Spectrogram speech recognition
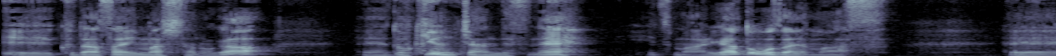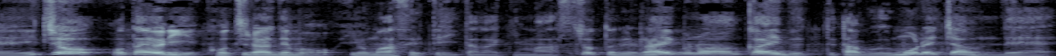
えーくださいましたのが、えードキュンちゃんですね。いつもありがとうございます。えー一応お便りこちらでも読ませていただきます。ちょっとね、ライブのアーカイブって多分埋もれちゃうんで、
